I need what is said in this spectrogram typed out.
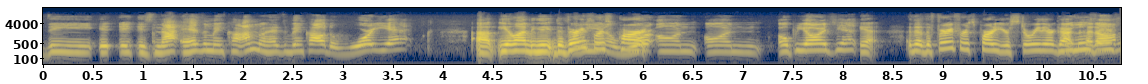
the it, it is not hasn't been called i don't know hasn't been called a war yet Uh, Yolanda, the, the very first part, war on on opioids yet yeah, the, the very first part of your story there got cut off.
